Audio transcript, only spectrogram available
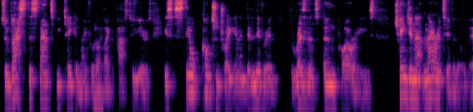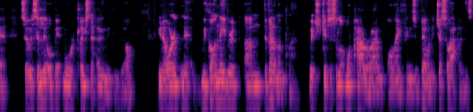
So that's the stance we've taken now for right. about the past two years, is still concentrating and delivering the residents' own priorities, changing that narrative a little bit. So it's a little bit more close to home, if you will. You know, or we've got a neighbourhood um, development plan, which gives us a lot more power on, on how things are built. And it just so happens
